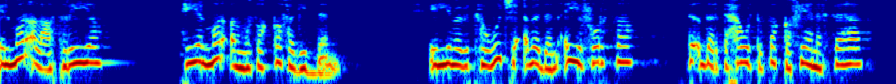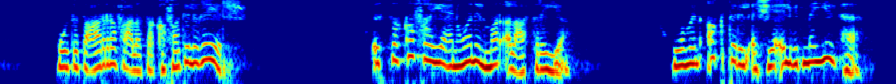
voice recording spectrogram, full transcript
المرأة العصرية هي المرأة المثقفة جدا اللي ما بتفوتش أبدا أي فرصة تقدر تحاول تثقف فيها نفسها وتتعرف على ثقافات الغير. الثقافة هي عنوان المرأة العصرية ومن أكتر الأشياء اللي بتميزها.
